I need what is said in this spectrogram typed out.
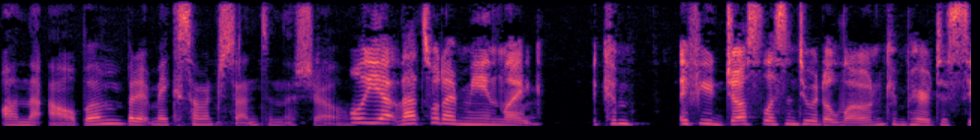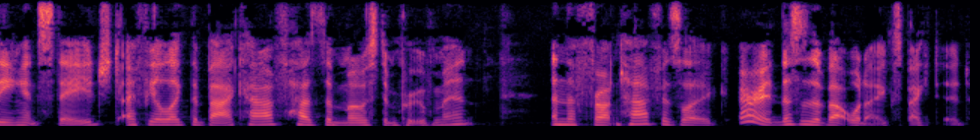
on the album, but it makes so much sense in the show. Well, yeah, that's what I mean. Like, com- if you just listen to it alone compared to seeing it staged, I feel like the back half has the most improvement, and the front half is like, all right, this is about what I expected.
